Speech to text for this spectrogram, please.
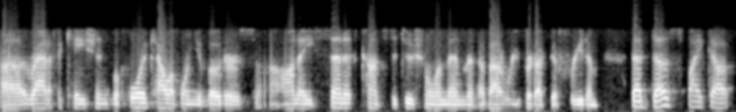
uh, ratification before California voters uh, on a Senate constitutional amendment about reproductive freedom. That does spike up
